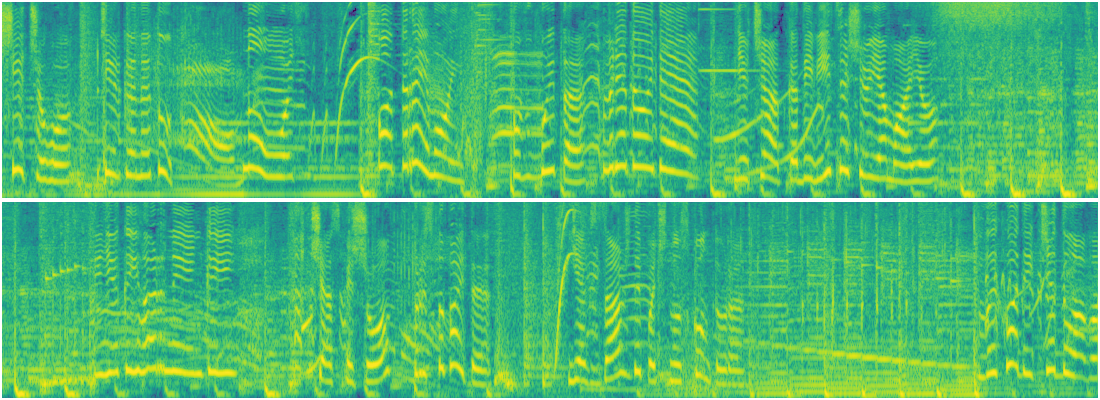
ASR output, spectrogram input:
Ще чого? Тільки не тут. Ну ось. Отримуй! Вбита! Врятуйте! Дівчатка, дивіться, що я маю. Який гарненький. Час пішов. Приступайте. Як завжди, почну з контура. Виходить чудово.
